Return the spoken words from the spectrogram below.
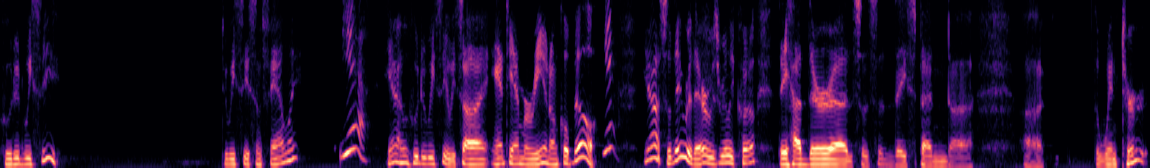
who did we see do we see some family? Yeah, Yeah, who, who did we see? We saw Auntie Anne Marie and Uncle Bill. yeah. Yeah, so they were there. It was really cool. They had their uh, so, so they spend uh, uh, the winter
